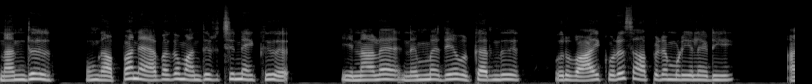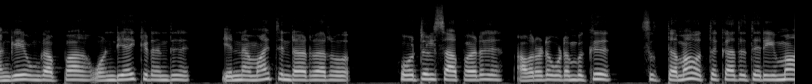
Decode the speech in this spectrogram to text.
நந்து உங்க அப்பா ஞாபகம் வந்துடுச்சு நேக்கு. என்னால் நிம்மதியாக உட்கார்ந்து ஒரு வாய் கூட சாப்பிட முடியலடி. அங்கே உங்க அப்பா ஒண்டியாய் கிடந்து என்னமாய் திண்டாடுறாரோ? ஹோட்டல் சாப்பாடு அவரோட உடம்புக்கு சுத்தமாக ஒத்துக்காது தெரியுமா?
